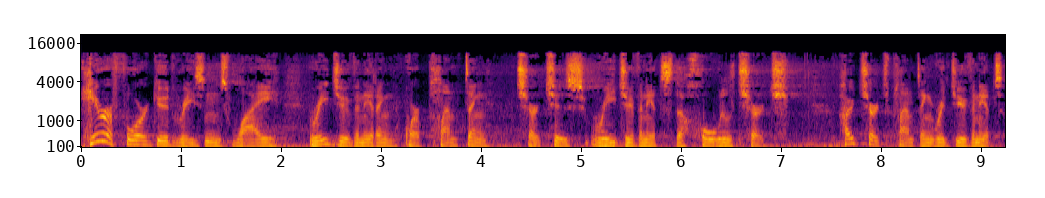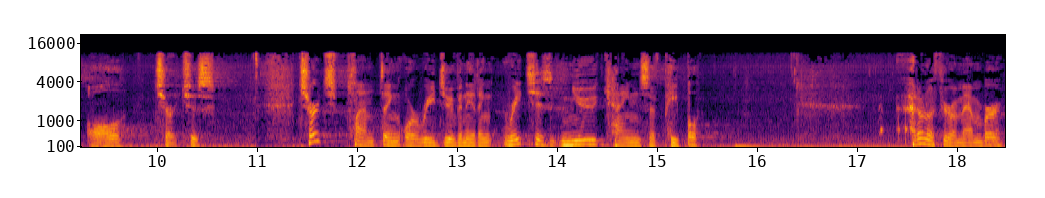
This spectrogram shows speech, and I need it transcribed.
Here are four good reasons why rejuvenating or planting churches rejuvenates the whole church. How church planting rejuvenates all churches. Church planting or rejuvenating reaches new kinds of people. I don't know if you remember,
